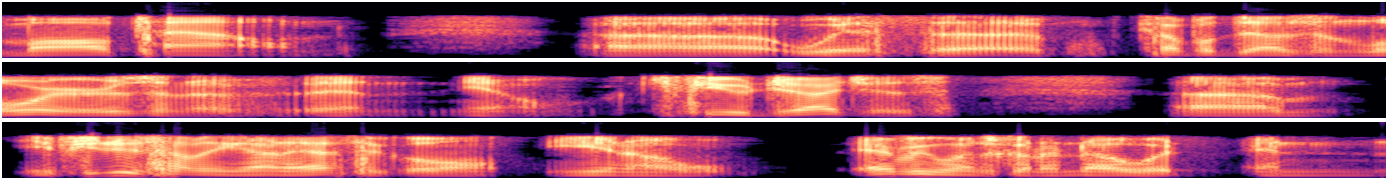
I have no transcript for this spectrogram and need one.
small town uh, with a couple dozen lawyers and a and you know a few judges, um, if you do something unethical, you know everyone's going to know it, and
